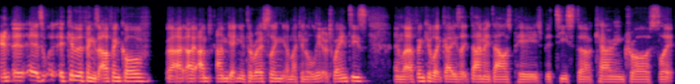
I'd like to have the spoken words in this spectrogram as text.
and it- it's it's kind of the things I think of. I, I, I'm I'm getting into wrestling in my kind of later twenties, and like I think of like guys like Diamond Dallas Page, Batista, Karrion Kross, like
